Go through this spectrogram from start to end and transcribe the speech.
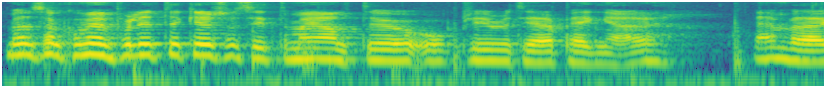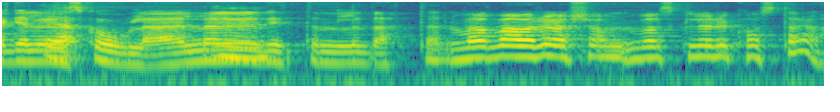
Men som kommunpolitiker så sitter man ju alltid och prioriterar pengar. En väg eller en ja. skola eller mm. ditten eller datten. Vad, vad, rör sig om, vad skulle det kosta då?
